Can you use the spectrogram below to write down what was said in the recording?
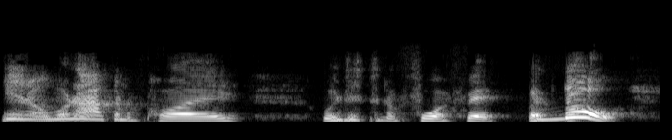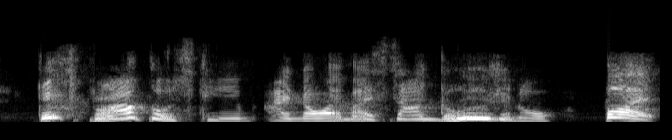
You know, we're not going to play. We're just going to forfeit. But no, this Broncos team, I know I might sound delusional, but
